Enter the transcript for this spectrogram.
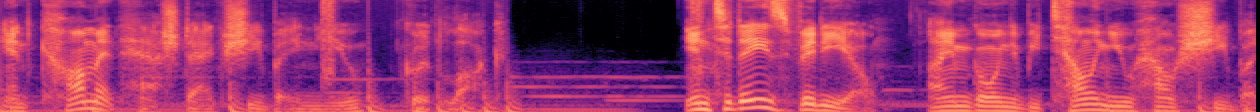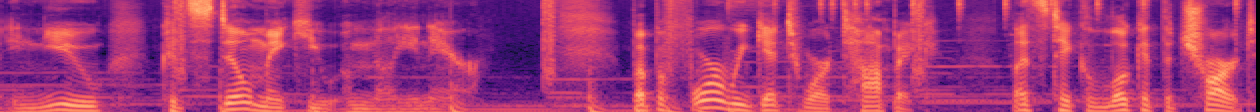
and comment hashtag Shiba Inu. Good luck. In today's video, I am going to be telling you how Shiba Inu could still make you a millionaire. But before we get to our topic, let's take a look at the chart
